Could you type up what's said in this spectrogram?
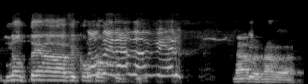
E não tem nada a ver com Não tem nada a ver. Nada, nada, nada.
